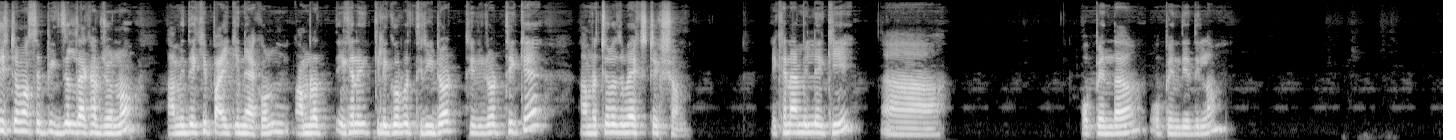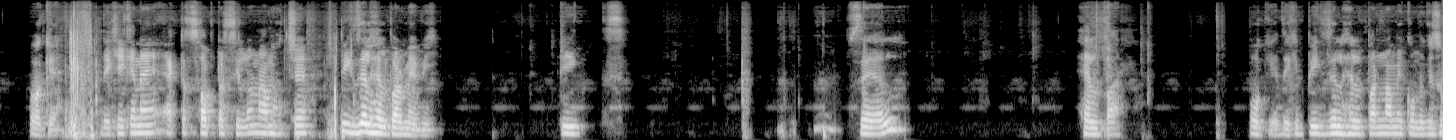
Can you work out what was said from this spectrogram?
সিস্টেম আছে পিক্সেল দেখার জন্য। আমি দেখি পাই কিনা এখন। আমরা এখানে ক্লিক করব থ্রি ডট থ্রি ডট থেকে আমরা চলে যাব এক্সটেকশন এখানে আমি লিখি ওপেন দা ওপেন দিয়ে দিলাম। ওকে দেখি এখানে একটা সফটওয়্যার ছিল, নাম হচ্ছে pixel helper maybe pixel helper okay দেখি পিক্সেল হেল্পার নামে কোনো কিছু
